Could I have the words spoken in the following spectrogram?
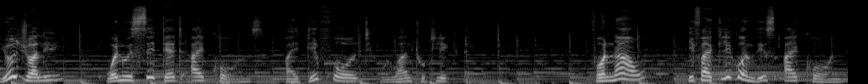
Usually, when we see date icons, by default we want to click them. For now, if I click on this icon,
